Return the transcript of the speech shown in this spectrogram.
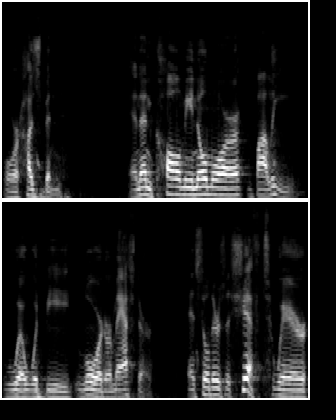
or husband, and then call me no more Baali, who would be Lord or Master. And so there's a shift where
